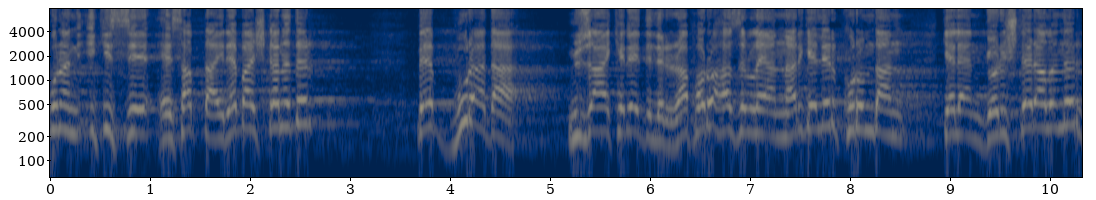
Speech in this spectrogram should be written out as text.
Bunun ikisi hesap daire başkanıdır. Ve burada müzakere edilir. Raporu hazırlayanlar gelir kurumdan gelen görüşler alınır.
